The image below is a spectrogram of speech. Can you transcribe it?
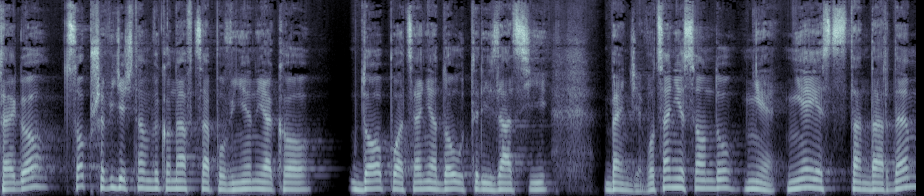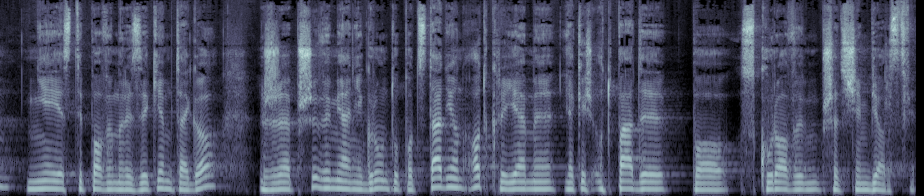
tego, co przewidzieć tam wykonawca powinien jako do opłacenia, do utylizacji będzie. W ocenie sądu nie, nie jest standardem, nie jest typowym ryzykiem tego, że przy wymianie gruntu pod stadion odkryjemy jakieś odpady po skórowym przedsiębiorstwie.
